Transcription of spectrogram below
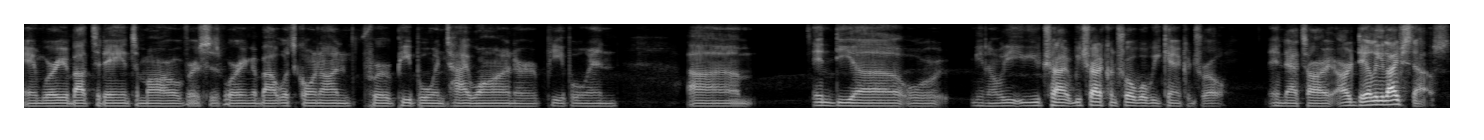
and worry about today and tomorrow versus worrying about what's going on for people in Taiwan or people in um, India or you know we you try we try to control what we can't control and that's our our daily lifestyles.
